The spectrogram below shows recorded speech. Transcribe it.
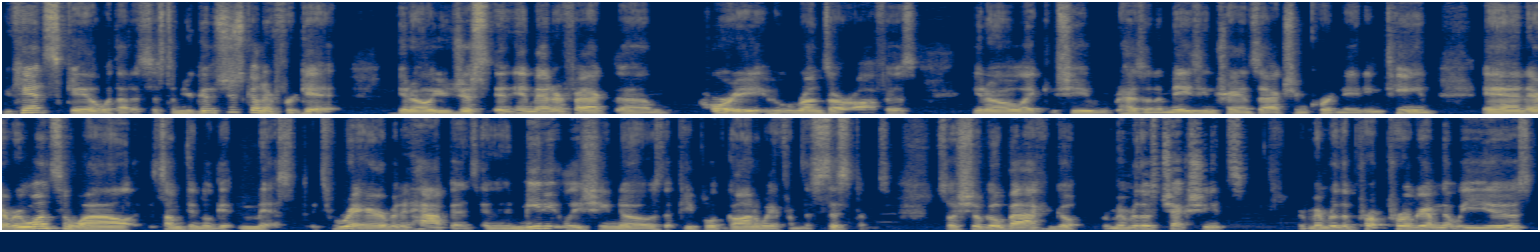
You can't scale without a system. You're gonna, just going to forget. You know, you just, in, in matter of fact, um, Corey, who runs our office, you know, like she has an amazing transaction coordinating team. And every once in a while, something will get missed. It's rare, but it happens. And immediately she knows that people have gone away from the systems. So she'll go back and go, Remember those check sheets? Remember the pro- program that we use?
